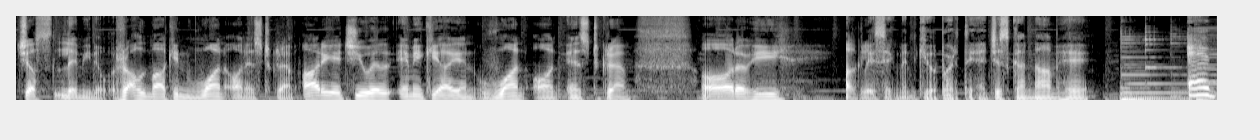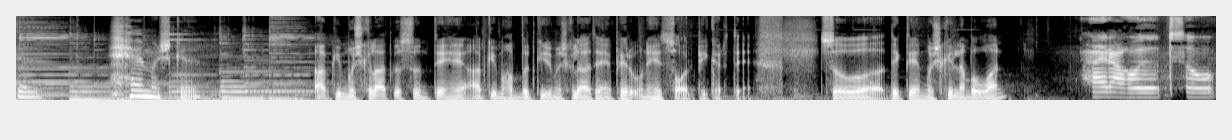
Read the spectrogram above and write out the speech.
just let me know. Rahul Markin one on Instagram. R A H U L M A K I N one on Instagram. और अभी अगले सेगमेंट की ओर बढ़ते हैं जिसका नाम है ए दिल है मुश्किल। आपकी मुश्किल को सुनते हैं आपकी मोहब्बत की जो मुश्किल हैं फिर उन्हें सॉल्व भी करते हैं। सो so, देखते हैं मुश्किल number one hi Rahul so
